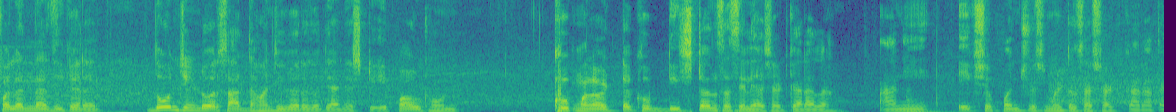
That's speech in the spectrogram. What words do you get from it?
फलंदाजी करत दोन चेंडूवर सात धावांची गरज होती आणि स्टेप आउट होऊन खूप मला वाटतं खूप डिस्टन्स असेल या षटकाराला. आणि एकशे पंचवीस मीटरचा षटकार आता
